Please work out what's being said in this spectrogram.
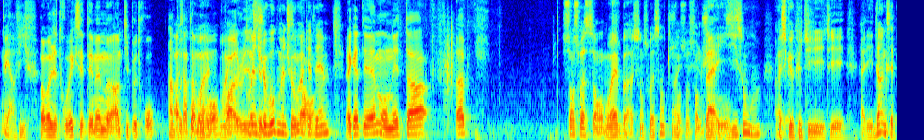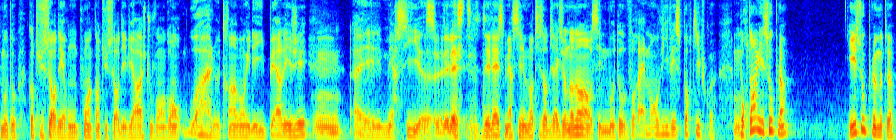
Hyper vif. Enfin, moi, j'ai trouvé que c'était même un petit peu trop Un à peu certains trop, moments. ouais. Enfin, je veux dire, combien de chevaux, combien de chevaux marrant. KTM La KTM, on est à hop, 160. Ouais, bah 160. ouais. 160 Bah, chevaux. ils y sont, hein. parce que, que tu, t'es- elle est dingue cette moto. Quand tu sors des ronds-points, quand tu sors des virages, tout va en grand. Ouah, le train avant, il est hyper léger. Hmm. Et merci. euh, se déleste. il se déleste, merci l'amortisseur de direction. Non, non, c'est une moto vraiment vive et sportive, quoi. Mm. Pourtant, il est souple, hein. Il est souple, le moteur.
